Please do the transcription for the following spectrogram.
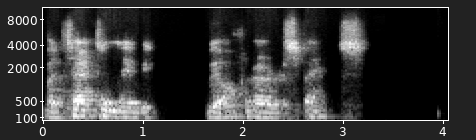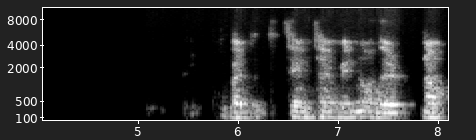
But certainly we, we offer our respects. But at the same time, we know they're not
